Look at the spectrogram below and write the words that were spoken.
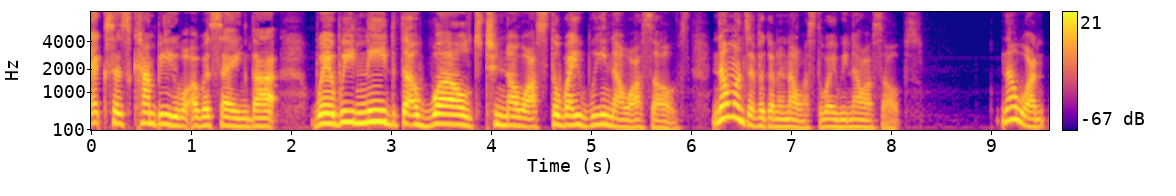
excess can be what i was saying that where we need the world to know us the way we know ourselves. No one's ever going to know us the way we know ourselves. No one.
